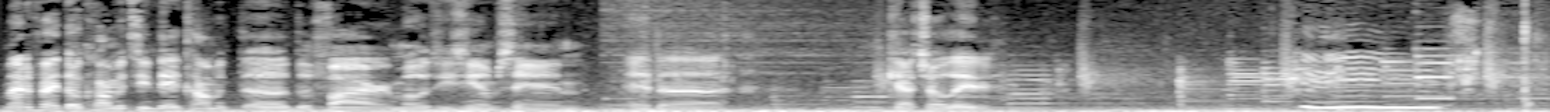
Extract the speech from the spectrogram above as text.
Matter of fact, don't comment Team Dae, comment uh, the fire emojis, you know what I'm saying? And uh, catch y'all later. Peace.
